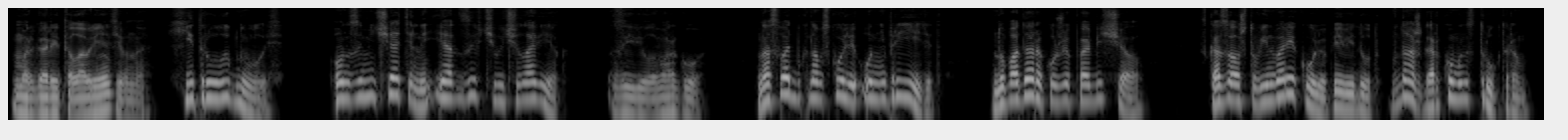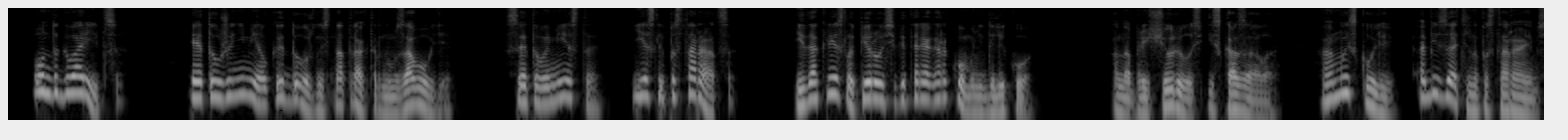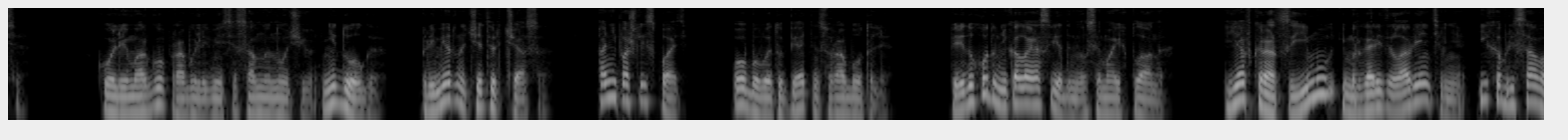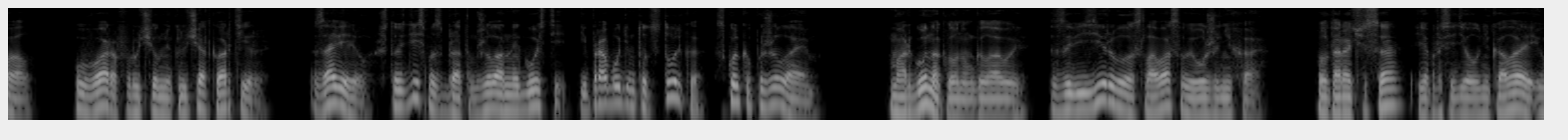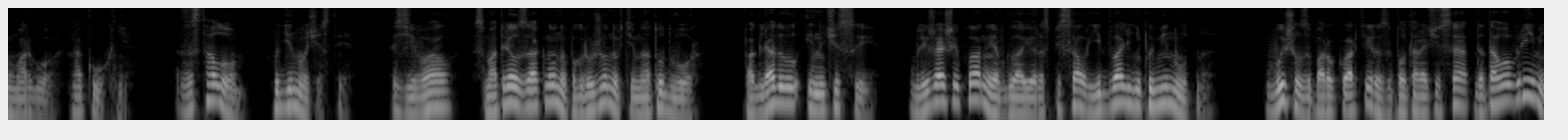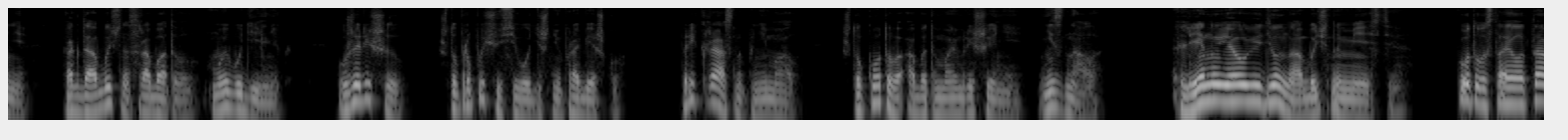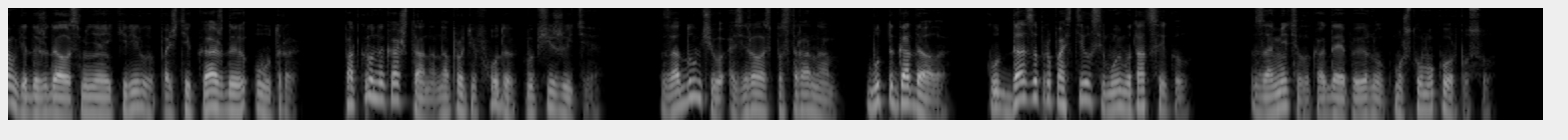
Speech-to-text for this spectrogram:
Маргарита Лаврентьевна хитро улыбнулась. «Он замечательный и отзывчивый человек», — заявила Марго. «На свадьбу к нам с Колей он не приедет, но подарок уже пообещал. Сказал, что в январе Колю переведут в наш горком инструктором. Он договорится. Это уже не мелкая должность на тракторном заводе. С этого места, если постараться, и до кресла первого секретаря горкома недалеко». Она прищурилась и сказала, «А мы с Колей обязательно постараемся». Коля и Марго пробыли вместе со мной ночью недолго, примерно четверть часа. Они пошли спать. Оба в эту пятницу работали. Перед уходом Николай осведомился о моих планах. Я вкратце ему и Маргарите Лаврентьевне их обрисовал. Уваров вручил мне ключи от квартиры. Заверил, что здесь мы с братом желанные гости и пробудем тут столько, сколько пожелаем. Марго наклоном головы завизировала слова своего жениха. Полтора часа я просидел у Николая и у Марго на кухне. За столом, в одиночестве. Зевал, смотрел за окно на погруженный в темноту двор. Поглядывал и на часы. Ближайшие планы я в голове расписал едва ли не поминутно. Вышел за порог квартиры за полтора часа до того времени, когда обычно срабатывал мой будильник. Уже решил, что пропущу сегодняшнюю пробежку. Прекрасно понимал, что Котова об этом моем решении не знала. Лену я увидел на обычном месте. Котова стояла там, где дожидалась меня и Кирилла почти каждое утро, под кроной каштана напротив входа в общежитие. Задумчиво озиралась по сторонам, будто гадала, куда запропастился мой мотоцикл. Заметила, когда я повернул к мужскому корпусу.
